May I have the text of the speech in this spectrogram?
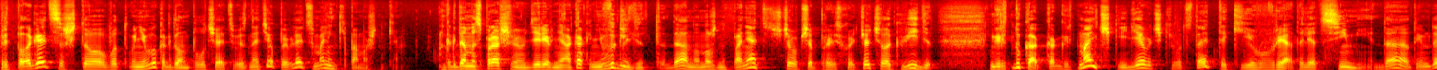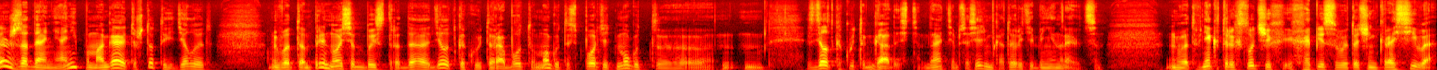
предполагается, что вот у него, когда он получает свое знатье, появляются маленькие помощники – когда мы спрашиваем в деревне, а как они выглядят, да, но нужно понять, что вообще происходит, что человек видит. Говорит, ну как, как, говорит, мальчики и девочки вот стоят такие в ряд лет семи, да, ты им даешь задание, они помогают и что-то и делают, вот там приносят быстро, да, делают какую-то работу, могут испортить, могут э, сделать какую-то гадость, да, тем соседям, которые тебе не нравятся. Вот. В некоторых случаях их описывают очень красиво,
